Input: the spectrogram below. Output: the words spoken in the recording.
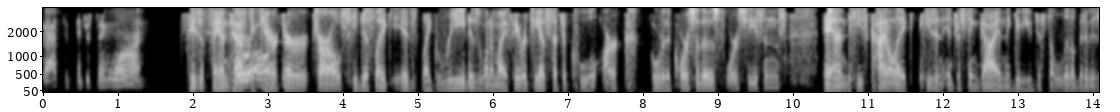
that's an interesting one." He's a fantastic character, Charles. He just like is like Reed is one of my favorites. He has such a cool arc over the course of those four seasons, and he's kind of like he's an interesting guy, and they give you just a little bit of his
